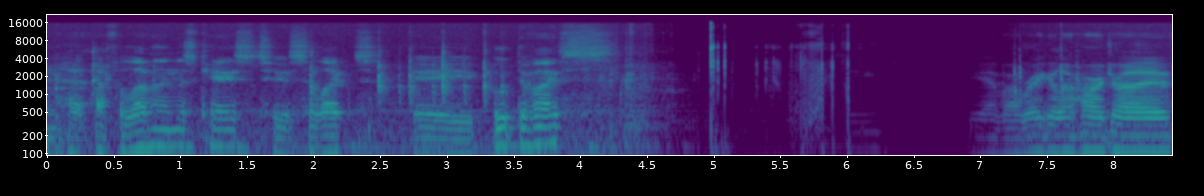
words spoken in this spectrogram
Let's go ahead and hit F11 in this case to select a boot device. We have our regular hard drive,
